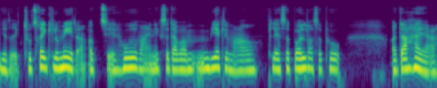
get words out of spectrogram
jeg ved ikke, to-tre kilometer op til hovedvejen, ikke? så der var virkelig meget plads at boldre sig på. Og der, har jeg,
